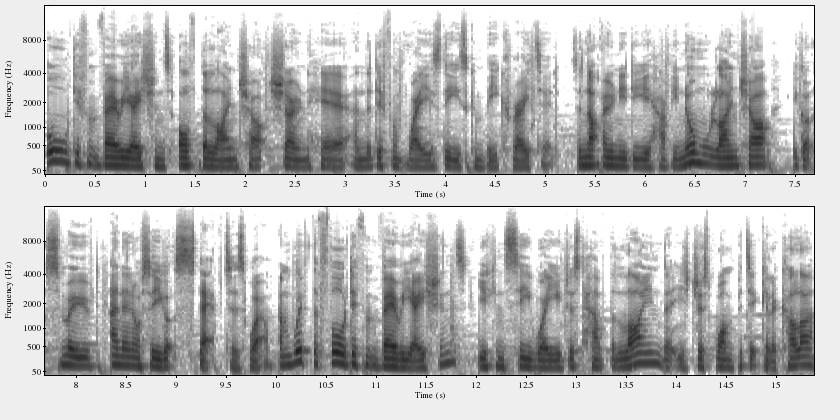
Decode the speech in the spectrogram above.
all different variations of the line chart shown here and the different ways these can be created. So not only do you have your normal line chart, you got smoothed, and then also you got stepped as well. And with the four different variations, you can see where you just have the line that is just one particular color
